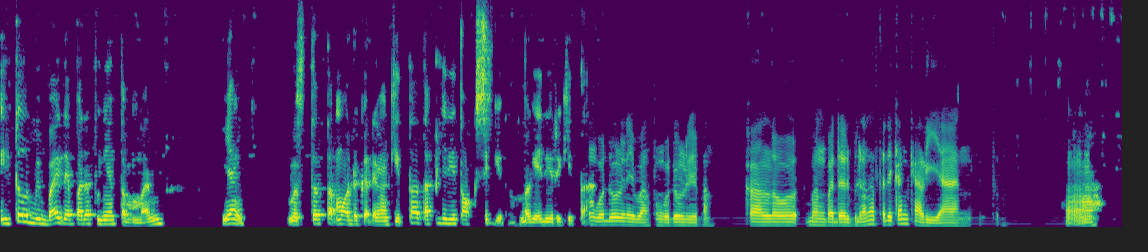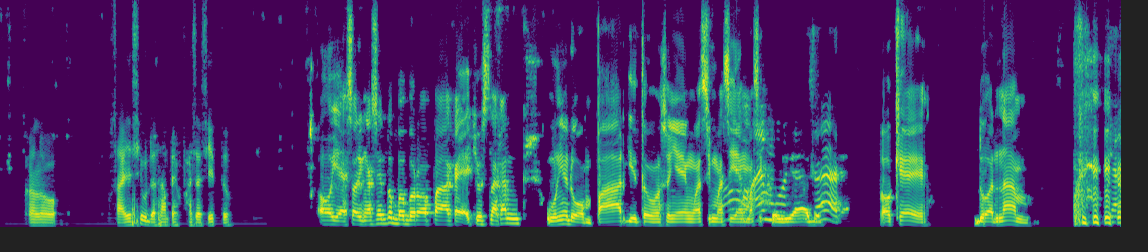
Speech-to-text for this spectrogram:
Itu lebih baik daripada punya teman yang tetap mau dekat dengan kita tapi jadi toksik gitu bagi diri kita. Tunggu dulu nih bang, tunggu dulu nih bang. Kalau bang Badar bilang kan tadi kan kalian gitu. Hmm. Kalau saya sih udah sampai fase situ. Oh ya, sorry ngasih itu beberapa kayak Cusna kan umurnya 24 gitu, maksudnya yang masih masih oh, yang masih kuliah gitu. Oke. Okay. 26. Ya.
